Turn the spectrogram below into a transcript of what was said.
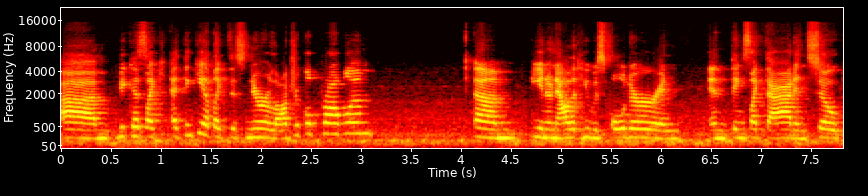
um, because like I think he had like this neurological problem. Um, you know, now that he was older and and things like that, and so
